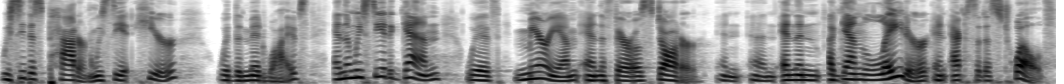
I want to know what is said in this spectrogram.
We see this pattern. We see it here with the midwives, and then we see it again with Miriam and the Pharaoh's daughter, and, and, and then again later in Exodus 12.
